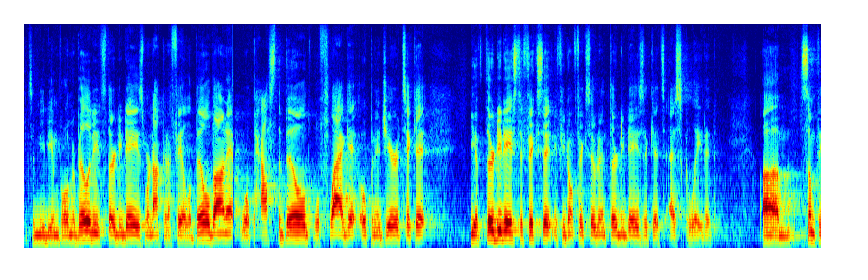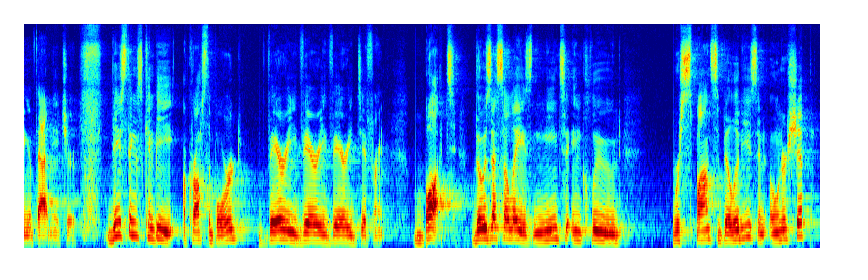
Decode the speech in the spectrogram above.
It's a medium vulnerability. It's 30 days. We're not going to fail a build on it. We'll pass the build. We'll flag it, open a JIRA ticket. You have 30 days to fix it. If you don't fix it in 30 days, it gets escalated. Um, something of that nature. These things can be across the board very, very, very different. But those SLAs need to include responsibilities and ownership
